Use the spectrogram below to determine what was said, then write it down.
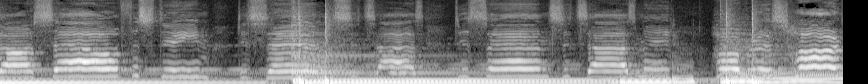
our self-esteem. Desensitize, desensitize me. Hopeless hearts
